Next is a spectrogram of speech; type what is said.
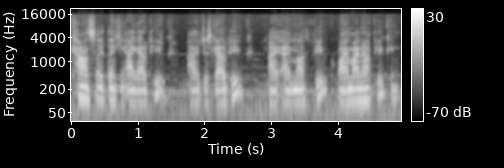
constantly thinking, I gotta puke. I just gotta puke. I, I must puke. Why am I not puking?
